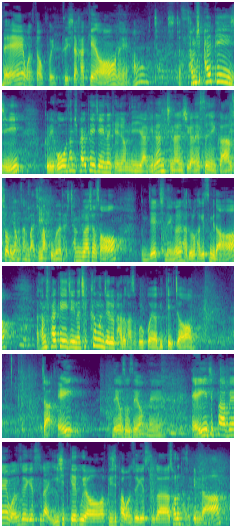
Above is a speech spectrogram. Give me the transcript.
네, 원스톱 포인트 시작할게요. 네. 아우, 자, 진짜. 38페이지. 그리고 38페이지에 있는 개념 이야기는 지난 시간 했으니까 수업 영상 마지막 부분을 다시 참조하셔서 문제 진행을 하도록 하겠습니다. 38페이지에 있는 체크 문제를 바로 가서 볼 거예요. 밑에 있죠. 자, A. 네, 어서오세요. 네. A 집합의 원소의 개수가 20개고요. B 집합 원소의 개수가 35개입니다.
